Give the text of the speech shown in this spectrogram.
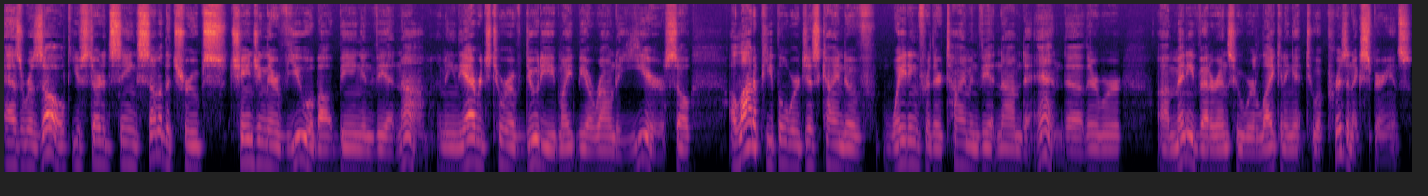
As a result, you started seeing some of the troops changing their view about being in Vietnam. I mean, the average tour of duty might be around a year, so a lot of people were just kind of waiting for their time in Vietnam to end. Uh, there were uh, many veterans who were likening it to a prison experience.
